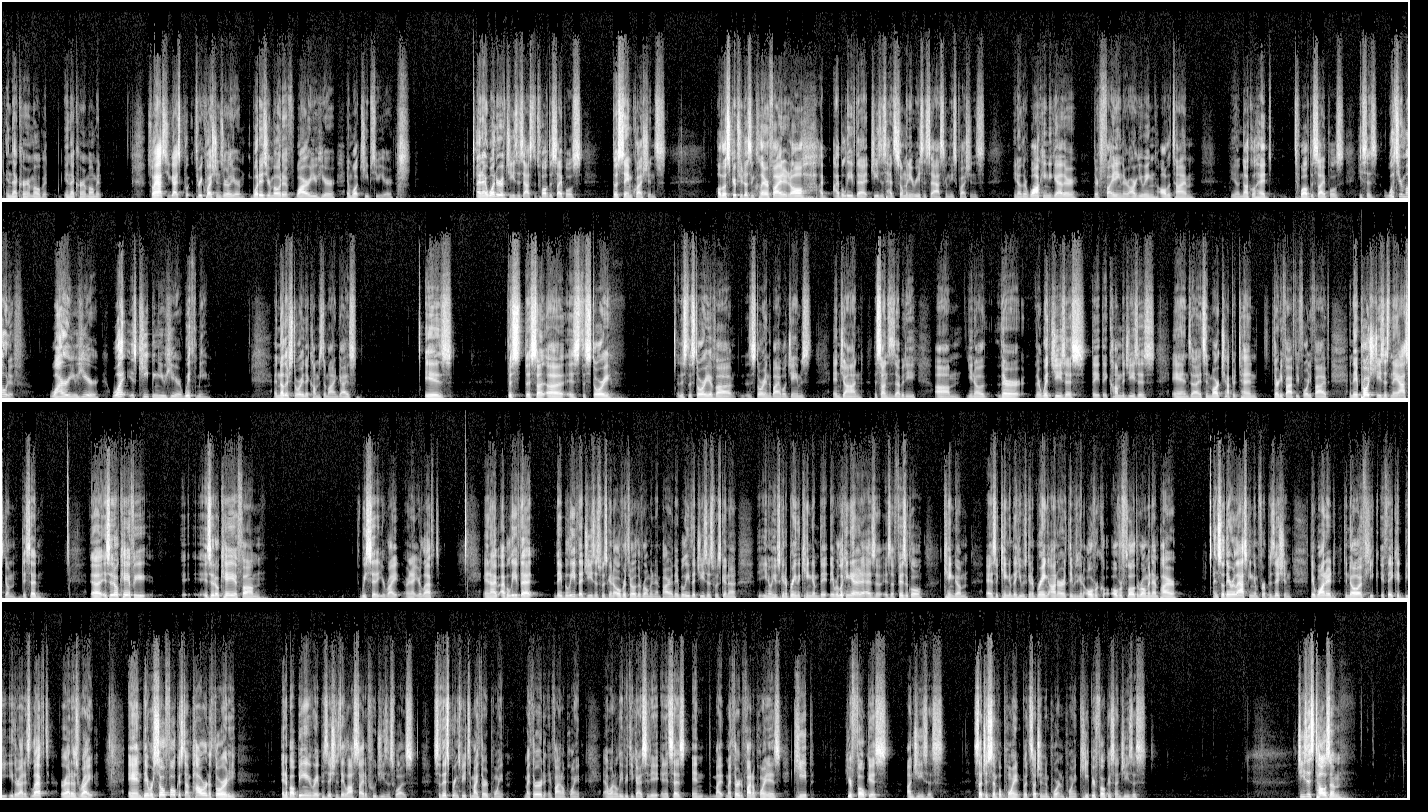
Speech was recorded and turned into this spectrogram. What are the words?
in that current moment. In that current moment. So I asked you guys qu- three questions earlier. What is your motive? Why are you here? And what keeps you here? And I wonder if Jesus asked the 12 disciples those same questions. Although scripture doesn't clarify it at all, I, I believe that Jesus had so many reasons to ask him these questions. You know, they're walking together, they're fighting, they're arguing all the time. You know, knucklehead 12 disciples. He says, What's your motive? Why are you here? What is keeping you here with me? Another story that comes to mind, guys, is this the son uh, is the story this is the story of uh, the story in the Bible, James and John, the sons of Zebedee. Um, you know, they're they're with Jesus. They they come to Jesus, and uh, it's in Mark chapter 10, 35 through 45. And they approach Jesus and they ask him. They said, uh, "Is it okay if we? Is it okay if um, we sit at your right or at your left?" And I, I believe that they believed that Jesus was going to overthrow the Roman Empire. They believed that Jesus was going to, you know, he was going to bring the kingdom. They, they were looking at it as a, as a physical kingdom, as a kingdom that he was going to bring on earth. He was going to over, overflow the Roman Empire. And so they were asking him for a position. They wanted to know if, he, if they could be either at his left or at his right. And they were so focused on power and authority and about being in great positions, they lost sight of who Jesus was. So this brings me to my third point, my third and final point. I want to leave with you guys today. And it says, in my, my third and final point is keep your focus on Jesus. Such a simple point, but such an important point. Keep your focus on Jesus. Jesus tells them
